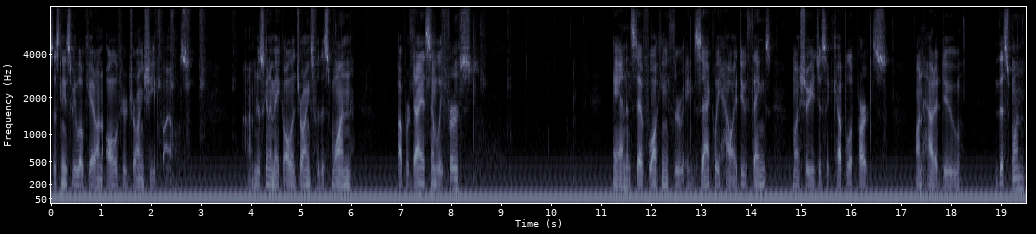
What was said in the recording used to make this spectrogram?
So this needs to be located on all of your drawing sheet files. I'm just going to make all the drawings for this one upper die assembly first and instead of walking through exactly how I do things I'm going to show you just a couple of parts on how to do this one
